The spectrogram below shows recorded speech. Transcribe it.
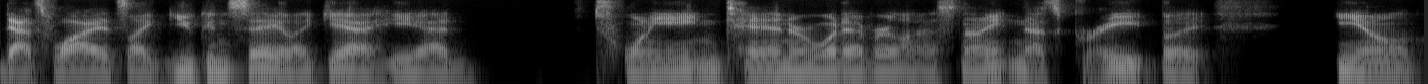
that's why it's like you can say like yeah he had 28 and 10 or whatever last night and that's great but you know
